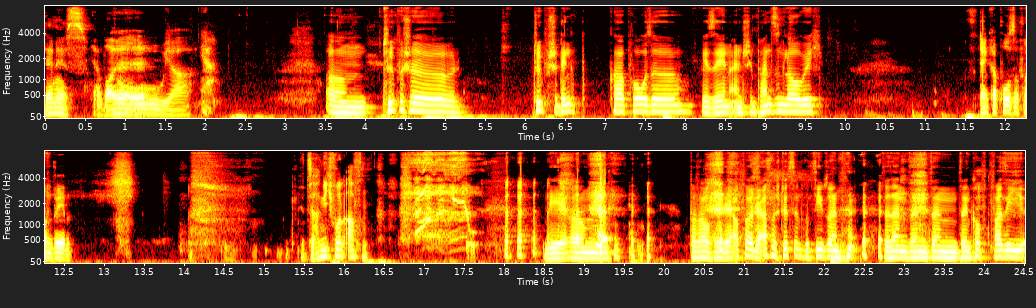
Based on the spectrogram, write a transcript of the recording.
Dennis. Jawohl. Oh ja. Ähm, typische, typische Denkerpose. Wir sehen einen Schimpansen, glaube ich. Denkerpose von wem? Jetzt sag nicht von Affen. Nee, ähm, pass auf, der, Affe, der Affe stützt im Prinzip sein, sein, sein, sein, sein Kopf quasi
